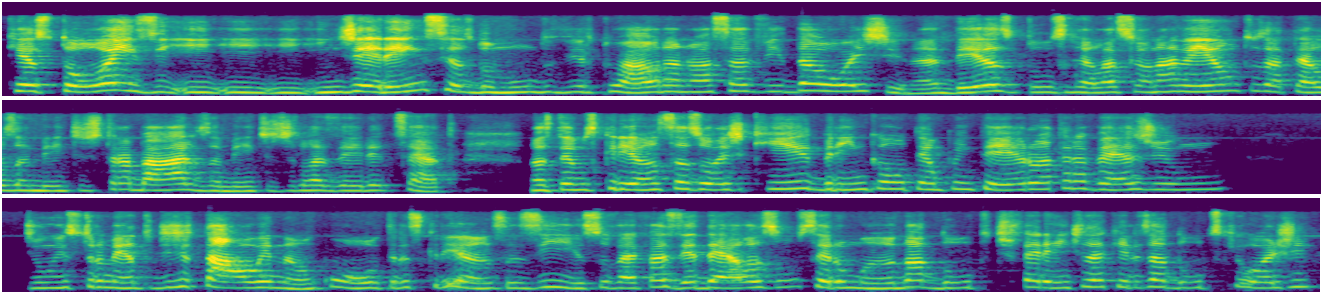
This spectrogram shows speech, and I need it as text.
questões e, e, e, ingerências do mundo virtual na nossa vida hoje, né? desde os relacionamentos até os ambientes de trabalho, os ambientes de lazer, etc. Nós temos crianças hoje que brincam o tempo inteiro através de um, de um instrumento digital e não com outras crianças, e isso vai fazer delas um ser humano adulto diferente daqueles adultos que hoje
